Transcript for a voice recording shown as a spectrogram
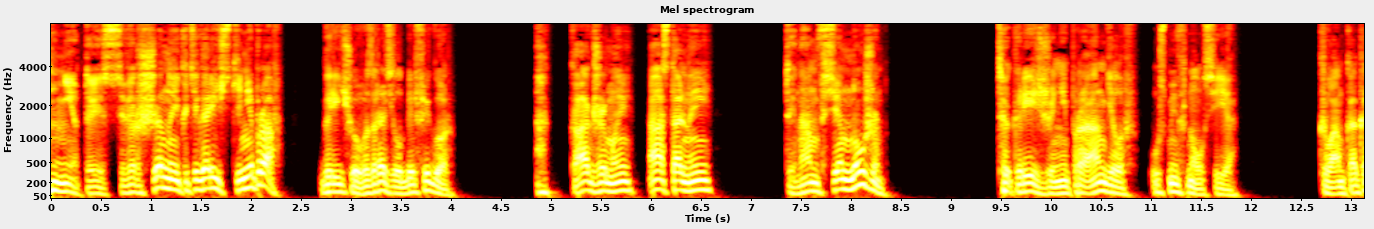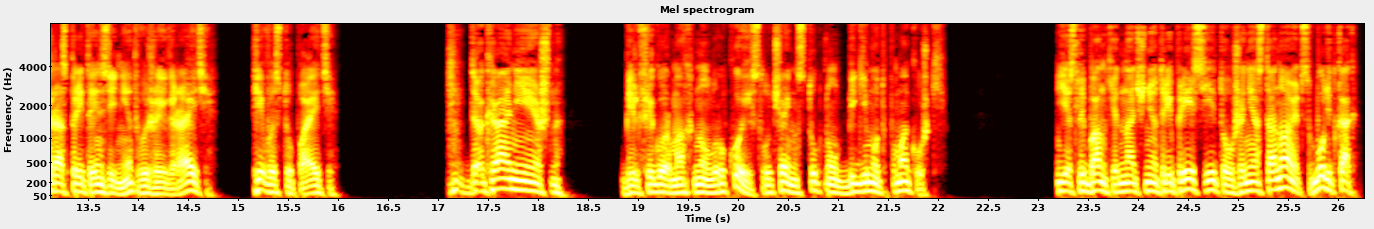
«Нет, ты совершенно и категорически не прав», — горячо возразил Бельфигор. «А как же мы, а остальные? Ты нам всем нужен». «Так речь же не про ангелов», — усмехнулся я. «К вам как раз претензий нет, вы же играете и выступаете». «Да, конечно», — Бельфигор махнул рукой и случайно стукнул бегемот по макушке. «Если Банкин начнет репрессии, то уже не остановится, будет как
